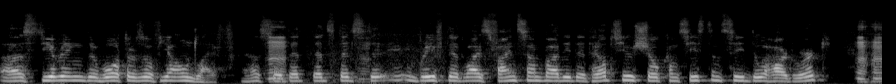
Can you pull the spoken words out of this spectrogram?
uh, steering the waters of your own life. Yeah? So mm. that that's that's mm. the, in brief the advice: find somebody that helps you, show consistency, do hard work, mm-hmm.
